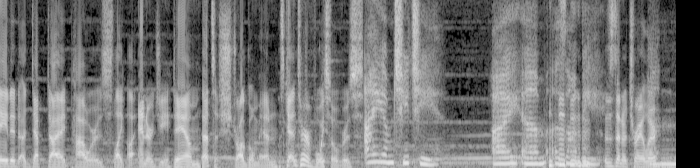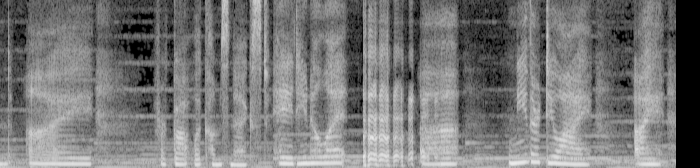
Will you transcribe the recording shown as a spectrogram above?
illuminated Adepti powers, like uh, energy. Damn, that's a struggle, man. Let's get into her voiceovers. I am Qiqi. I am a zombie. this is in a trailer. And I forgot what comes next. Hey, do you know what? uh, neither do I. I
